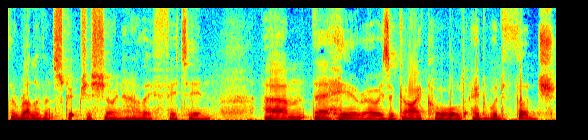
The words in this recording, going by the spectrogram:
the relevant scriptures showing how they fit in. Um, their hero is a guy called Edward Fudge.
